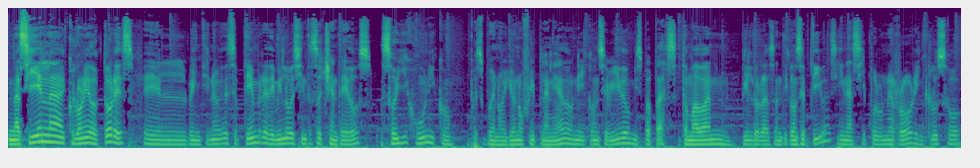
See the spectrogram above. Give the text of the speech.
Nací en la colonia Doctores el 29 de septiembre de 1982. Soy hijo único. Pues bueno, yo no fui planeado ni concebido. Mis papás tomaban píldoras anticonceptivas y nací por un error. Incluso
